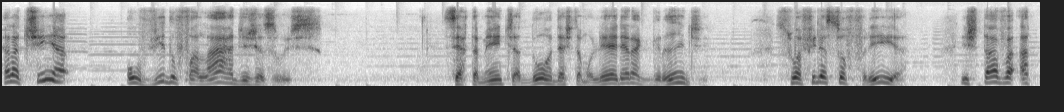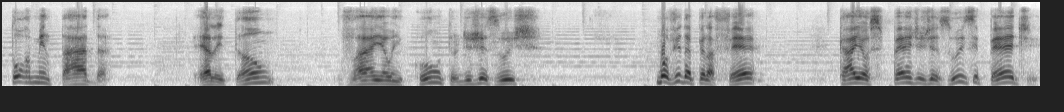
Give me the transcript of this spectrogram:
Ela tinha ouvido falar de Jesus. Certamente a dor desta mulher era grande. Sua filha sofria, estava atormentada. Ela então vai ao encontro de Jesus. Movida pela fé, cai aos pés de Jesus e pede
